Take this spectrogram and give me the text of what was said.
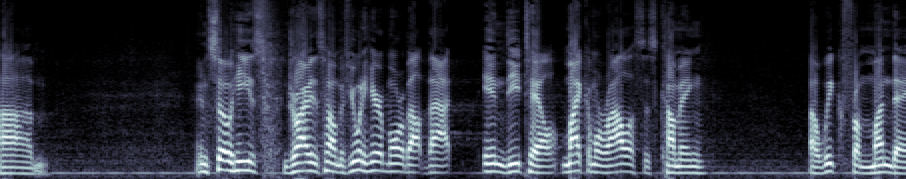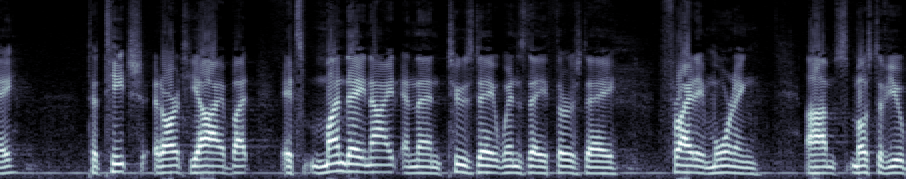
Um, and so he's driving this home. If you want to hear more about that in detail, Michael Morales is coming a week from Monday to teach at RTI, but it's Monday night and then Tuesday, Wednesday, Thursday, Friday morning. Um, most of you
